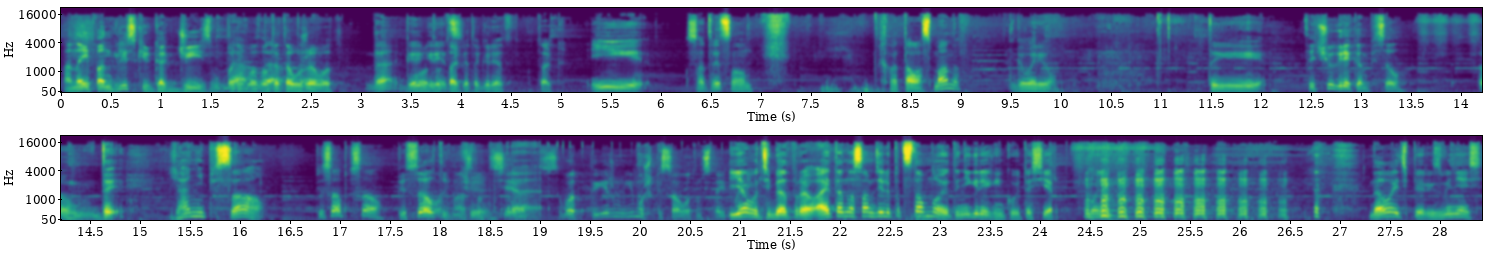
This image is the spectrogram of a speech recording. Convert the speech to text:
Она и по-английски как G's. вот, Да, вот да, это уже вот. Да, Г. вот, вот Греция. так это Греция. Так. И, соответственно, он хватал османов, говорил, ты... Ты что грекам писал? Он, да я не писал. Писал, писал. Писал Вот ты? тут все- Вот, ты же ему же писал, вот он стоит. Я вот тебя отправил. А это на самом деле подставной, это не грек никакой, это серб. Понял? Давай теперь, извиняйся.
